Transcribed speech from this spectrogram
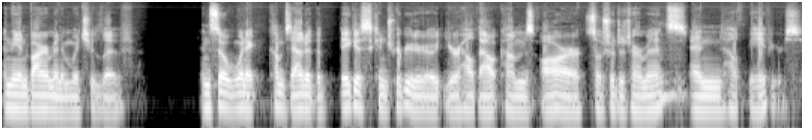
and the environment in which you live. And so when it comes down to the biggest contributor to your health outcomes are social determinants mm-hmm. and health behaviors.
